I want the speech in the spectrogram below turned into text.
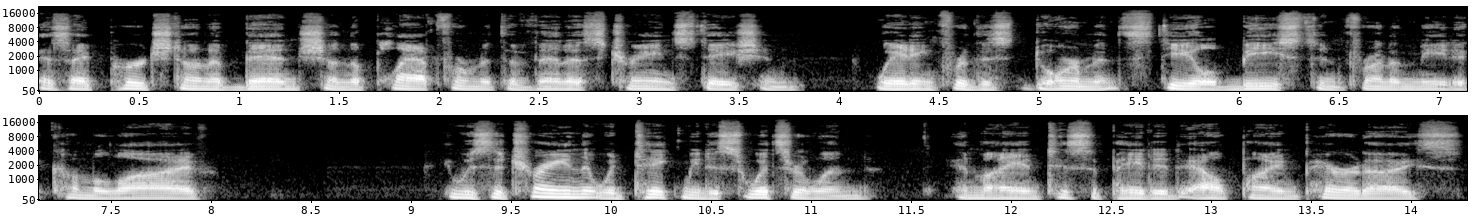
as I perched on a bench on the platform at the Venice train station, waiting for this dormant steel beast in front of me to come alive. It was the train that would take me to Switzerland and my anticipated alpine paradise,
